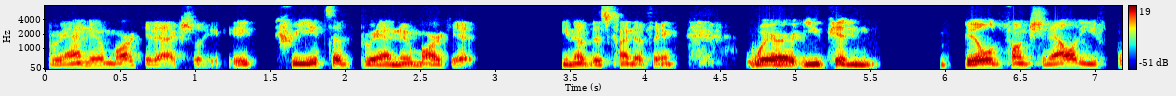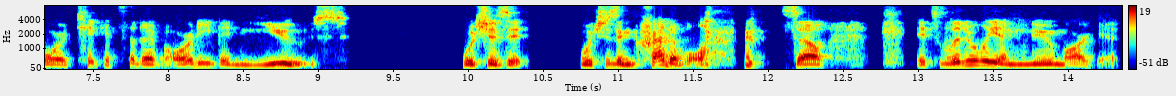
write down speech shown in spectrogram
brand new market, actually. It creates a brand new market you know, this kind of thing, where you can build functionality for tickets that have already been used, which is it, which is incredible. so it's literally a new market,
